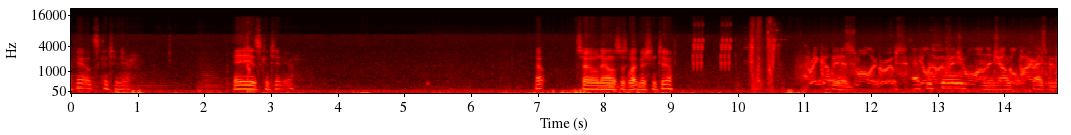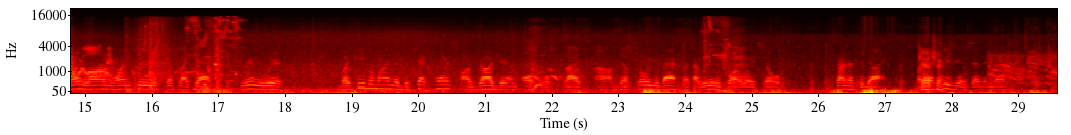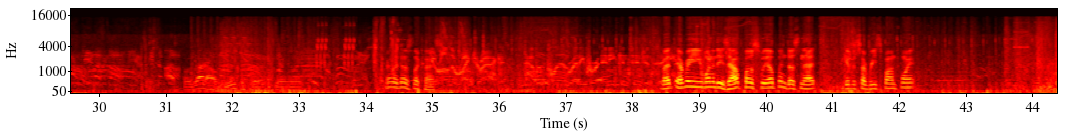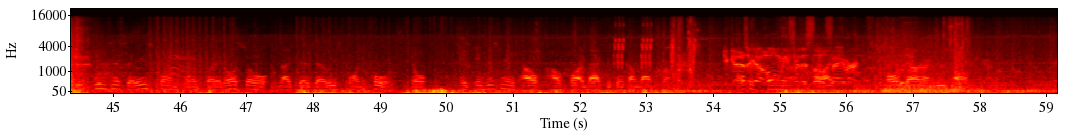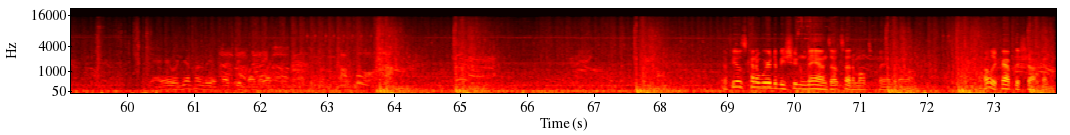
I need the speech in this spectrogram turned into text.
Okay, let's continue. A is continue. Oh, so now this is what, mission two? Break up into smaller groups. You'll have a visual on the jungle like, pirates it's like before one long. one, one two, stuff like that. It's really weird. But keep in mind that the checkpoints are goddamn awful. Like, um, they'll throw you back like a really far away, so try not to die. But Gotcha. that's easier said than done. I forgot how beautiful this game is. Really does look nice. You're on the right track. Have a plan ready for any contingency. But every one of these outposts we open, doesn't that give us a respawn point? It gives us a respawn point, but it also like there's a respawn pool. So it, it just means how how far back you can come back from. you guys are gonna owe me for this little Alright. favor. Hold down on D-pad. Yeah, they were definitely affected by the Western. It feels kind of weird to be shooting mans outside of multiplayer, but oh well. Holy crap, this shotgun.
